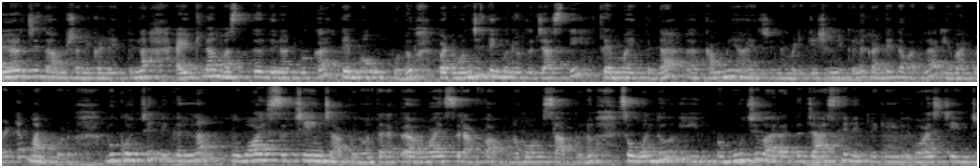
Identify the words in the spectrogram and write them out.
ಎಲರ್ಜಿದ ಅಂಶ ನಿಕಲ್ ಇತ್ತಿಲ್ಲ ಐಟ್ಲ ಮಸ್ತ್ ದಿನದ ಬುಕ್ಕ ತೆಮ್ಮ ಉಪ್ಪುಂಡು. ಬಟ್ ಒಂಜಿ ತಿಂಗಳದ್ದು ಜಾಸ್ತಿ ತೆಮ್ಮ ಇತ್ತಿಂಡ ಕಮ್ಮಿ ಆಯ್ಚಿನ ಮೆಡಿಕೇಶನ್ ನಿಕಲ್ ಖಂಡಿತವಾಗ್ಲ ಇವಾಲ್ವೇಟ್ ಮನ್ಪುಡು ಬುಕ್ಕೊಂಚಿ ನಿಕಲ್ನ ವಾಯ್ಸ್ ಚೇಂಜ್ ಆಪುನು, ಒಂಥರ ವಾಯ್ಸ್ ರಫ್ ಆಪುನು ಹೋಟ್ಸ್ ಆಪುನು. ಸೊ ಒಂದು ಈ ಮೂಜಿ ವಾರದ ಜಾಸ್ತಿ ನಿಕ್ಲಿಗೆ ವಾಯ್ಸ್ ಚೇಂಜ್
